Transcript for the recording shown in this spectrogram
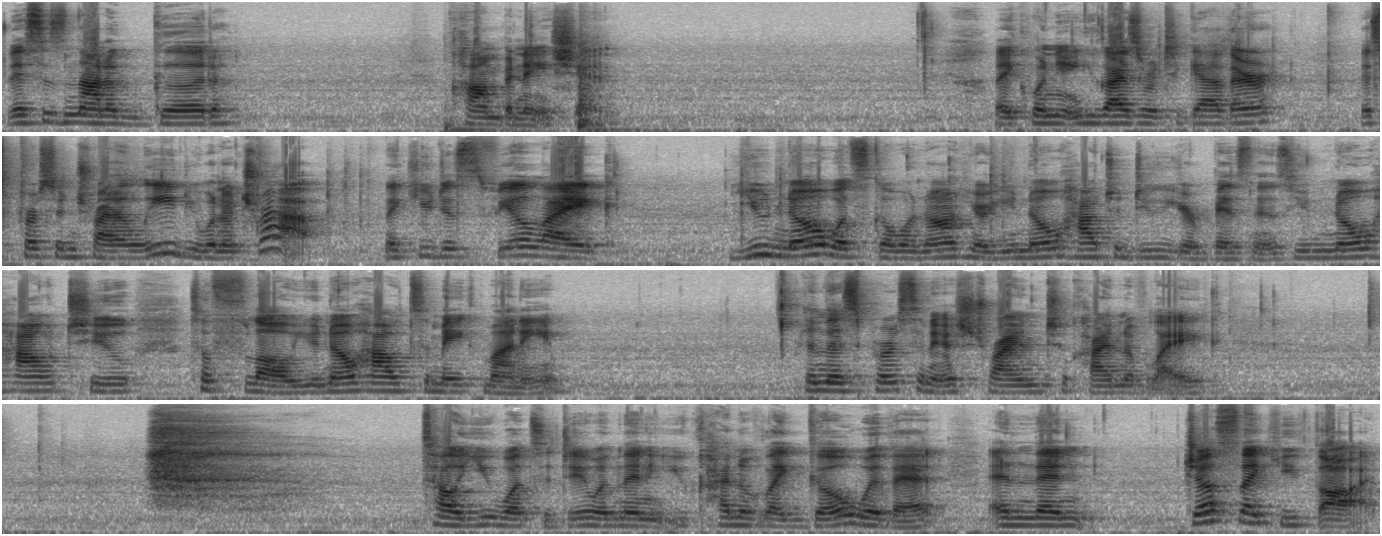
This is not a good combination. Like when you guys were together, this person tried to lead you in a trap. Like you just feel like you know what's going on here. You know how to do your business. You know how to to flow. You know how to make money. And this person is trying to kind of like tell you what to do and then you kind of like go with it. And then just like you thought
